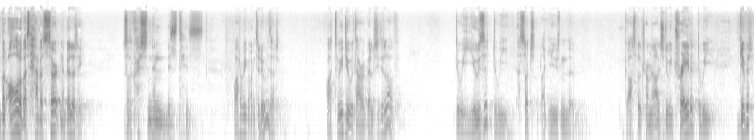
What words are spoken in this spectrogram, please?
but all of us have a certain ability. So the question then is, is what are we going to do with it? What do we do with our ability to love? Do we use it? Do we, as such, like using the gospel terminology, do we trade it? Do we give it?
